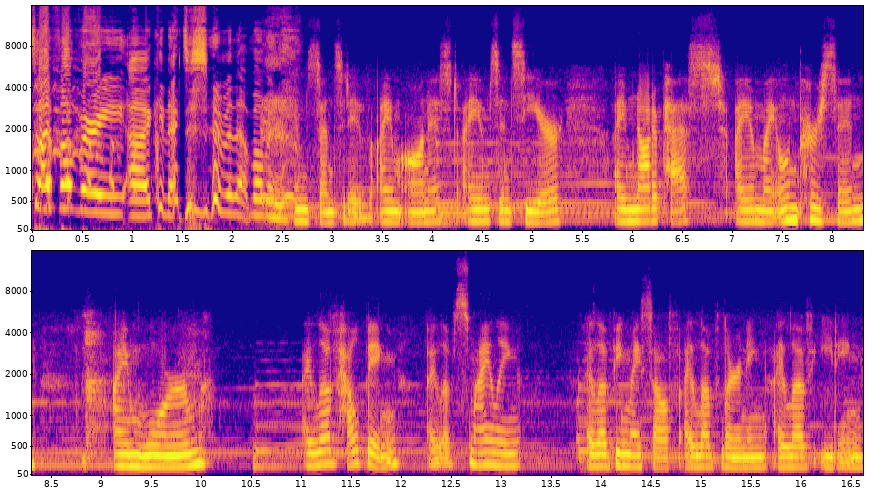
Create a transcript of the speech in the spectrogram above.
So I felt very uh, connected to him in that moment. I'm sensitive. I am honest. I am sincere. I am not a pest. I am my own person. I am warm. I love helping. I love smiling. I love being myself. I love learning. I love eating.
